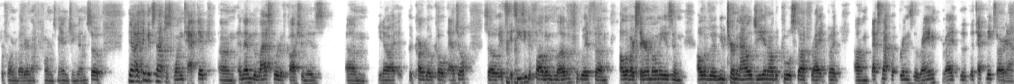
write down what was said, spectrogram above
perform better, not performance managing them. So, you know, I think it's not just one tactic. Um, and then the last word of caution is um, you know, the cargo cult agile. So it's it's easy to fall in love with um, all of our ceremonies and all of the new terminology and all the cool stuff, right? But um, that's not what brings the rain, right? The, the techniques are yeah.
